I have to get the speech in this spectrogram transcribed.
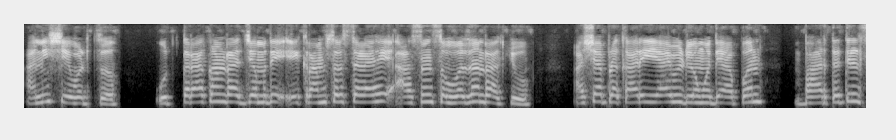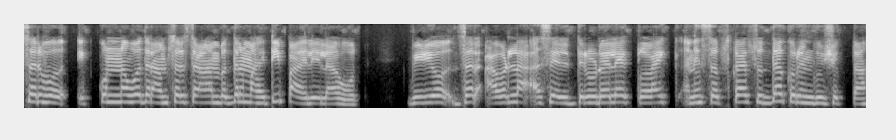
आणि शेवटचं उत्तराखंड राज्यामध्ये एक रामसर स्थळ आहे आसन संवर्धन राखीव. अशा प्रकारे या व्हिडिओमध्ये आपण भारतातील सर्व एकोणनव्वद रामसर स्थळांबद्दल माहिती पाहिलेला आहोत. व्हिडिओ जर आवडला असेल तर व्हिडिओला एक लाईक आणि सबस्क्राईब सुद्धा करून घेऊ शकता.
